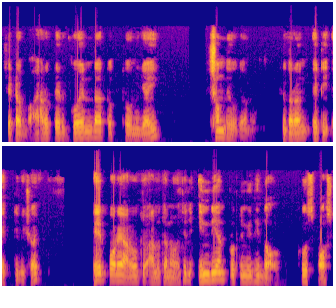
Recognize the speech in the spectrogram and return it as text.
সেটা ভারতের গোয়েন্দা তথ্য অনুযায়ী সন্দেহজনক। সুতরাং এটি একটি বিষয়। এরপরে আরও আলোচনা হয়েছে যে ইন্ডিয়ান প্রতিনিধি দল খুব স্পষ্ট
